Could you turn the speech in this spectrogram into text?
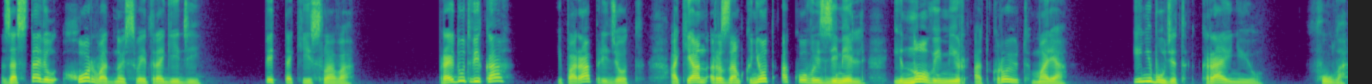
заставил хор в одной своей трагедии петь такие слова. «Пройдут века, и пора придет, океан разомкнет оковы земель, и новый мир откроют моря» и не будет крайнюю фула.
